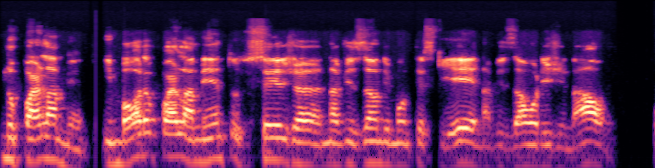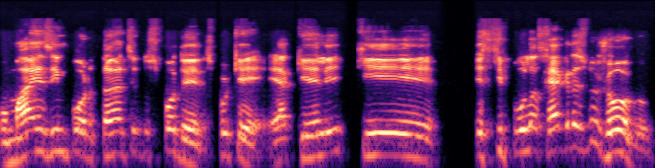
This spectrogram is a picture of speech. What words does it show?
no parlamento. Embora o parlamento seja, na visão de Montesquieu, na visão original, o mais importante dos poderes, porque é aquele que estipula as regras do jogo.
